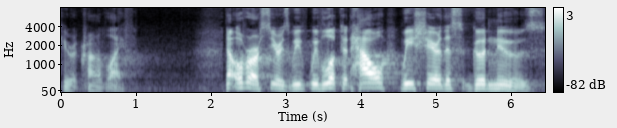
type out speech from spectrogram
here at Crown of Life. Now, over our series, we've, we've looked at how we share this good news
